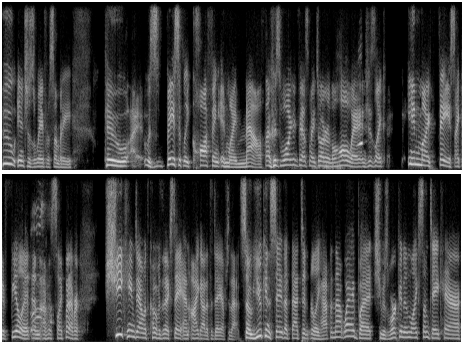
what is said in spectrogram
two inches away from somebody who I was basically coughing in my mouth. I was walking past my daughter in the hallway and she's like in my face. I could feel it. And I was like, whatever she came down with COVID the next day and I got it the day after that. So you can say that that didn't really happen that way, but she was working in like some daycare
